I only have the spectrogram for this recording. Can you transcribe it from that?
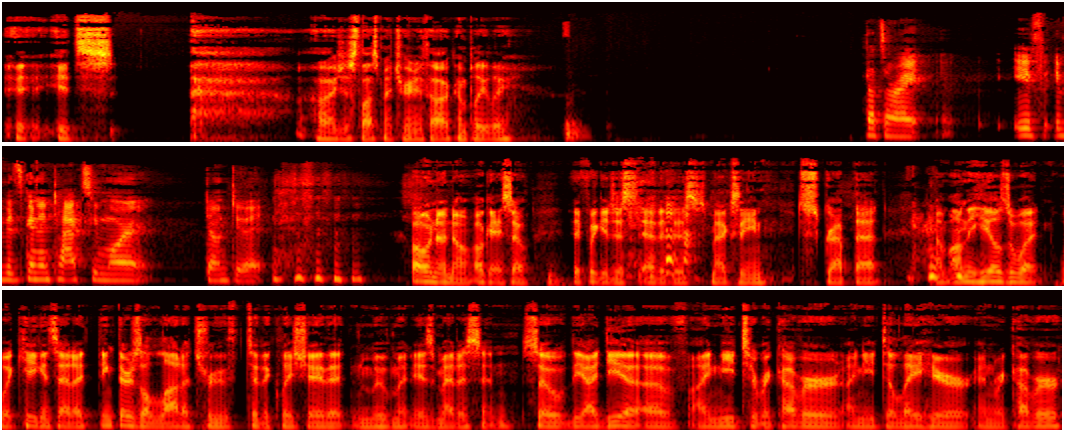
it's. Oh, I just lost my train of thought completely. That's all right. If if it's going to tax you more, don't do it. oh no no okay. So if we could just edit this, Maxine, scrap that. Um, on the heels of what what Keegan said, I think there's a lot of truth to the cliche that movement is medicine. So the idea of I need to recover, I need to lay here and recover.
